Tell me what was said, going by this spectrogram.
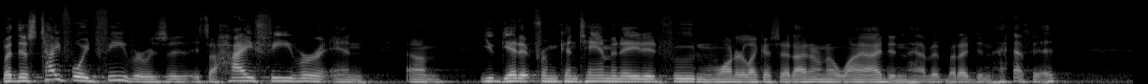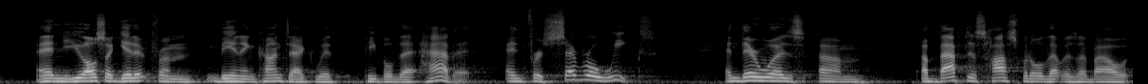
But this typhoid fever is a, it's a high fever, and um, you get it from contaminated food and water. Like I said, I don't know why I didn't have it, but I didn't have it. And you also get it from being in contact with people that have it. And for several weeks. And there was um, a Baptist hospital that was about,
